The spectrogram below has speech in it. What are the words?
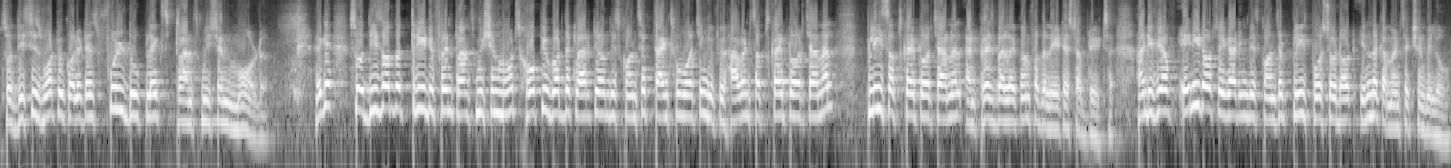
so this is what we call it as full duplex transmission mode. Okay? So these are the three different transmission modes. Hope you got the clarity on this concept. Thanks for watching. If you haven't subscribed to our channel please subscribe to our channel and press bell icon for the latest updates. And if you have any doubts regarding this concept please post your doubt in the comment section below.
